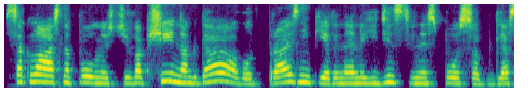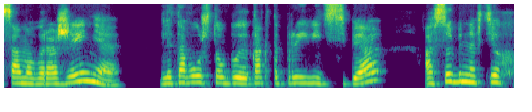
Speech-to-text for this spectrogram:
Согласна полностью. Вообще иногда вот праздники – это, наверное, единственный способ для самовыражения, для того, чтобы как-то проявить себя, особенно в тех,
